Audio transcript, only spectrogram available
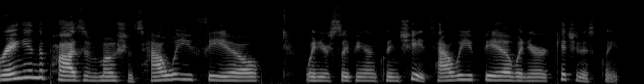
bring in the positive emotions. How will you feel when you're sleeping on clean sheets? How will you feel when your kitchen is clean?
